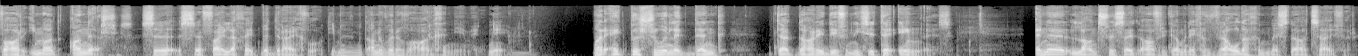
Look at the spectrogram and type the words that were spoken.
waar iemand anders se se veiligheid bedreig word. Jy moet dit met ander woorde waargeneem het, nê. Nee. Maar ek persoonlik dink dat daardie definisie te eng is. In 'n land soos Suid-Afrika met 'n geweldige misdaadsyfer,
